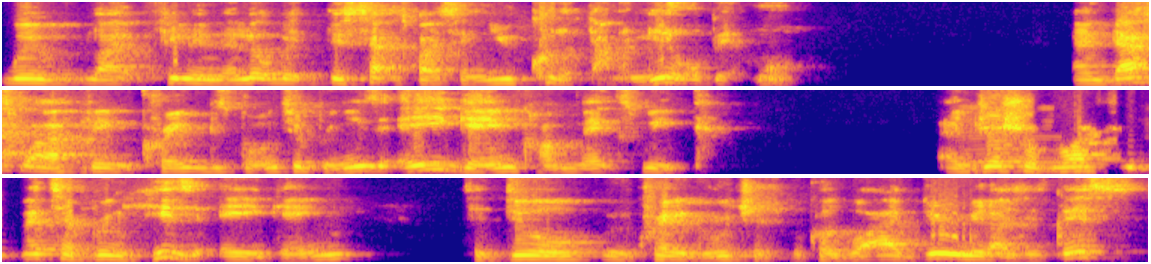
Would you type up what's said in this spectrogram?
with like feeling a little bit dissatisfied, saying you could have done a little bit more. And that's why I think Craig is going to bring his A game come next week. And Joshua Buatsi better bring his A game to deal with Craig Richards because what I do realize is this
